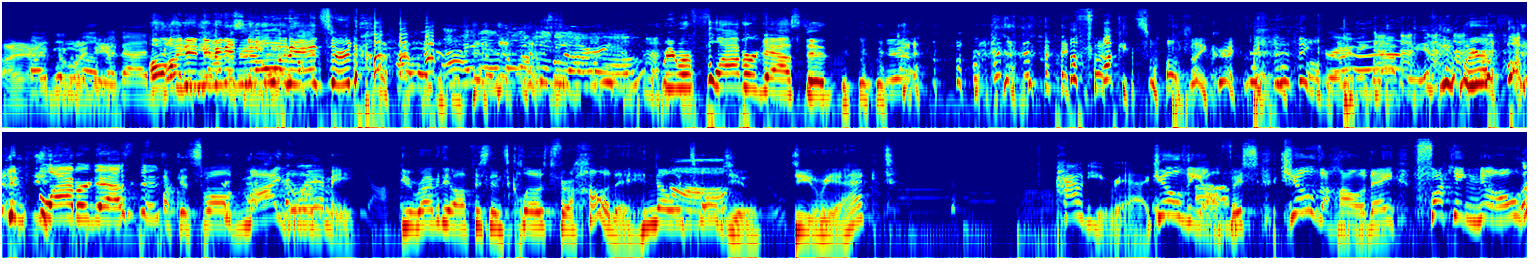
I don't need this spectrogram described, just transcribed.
I, oh, I didn't no vote. My bad. Oh, I didn't even know one answered. Sorry. we were flabbergasted. Yeah. I fucking swallowed my grape. Grammy Gappy. We were fucking flabbergasted. fucking swallowed my Grammy. You arrive at the office and it's closed for a holiday. No one Aw. told you. Do you react? How do you react? Kill the um, office. Kill the holiday. Fucking no.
